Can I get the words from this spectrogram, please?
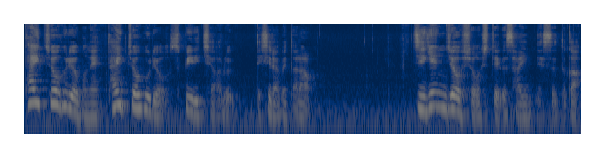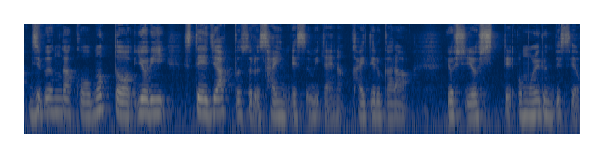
体調不良もね体調不良スピリチュアルって調べたら次元上昇してるサインですとか自分がこうもっとよりステージアップするサインですみたいな書いてるからよしよしって思えるんですよ。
